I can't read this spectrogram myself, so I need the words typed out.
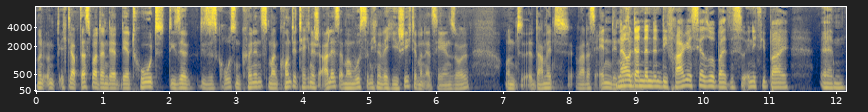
Und, und ich glaube, das war dann der, der Tod dieser, dieses großen Könnens. Man konnte technisch alles, aber man wusste nicht mehr, welche Geschichte man erzählen soll. Und äh, damit war das Ende. Na, und dann, dann, dann die Frage ist ja so, bei, das ist so ähnlich wie bei, ähm,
